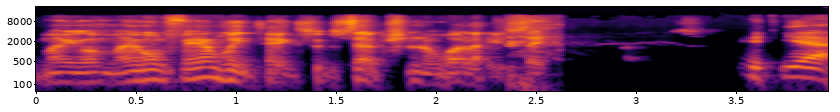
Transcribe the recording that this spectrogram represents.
My own, my own family takes exception to what I say. yeah.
